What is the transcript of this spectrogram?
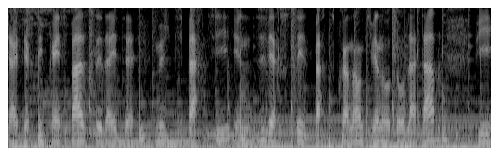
caractéristiques principales, c'est d'être euh, multipartie, une diversité de parties prenantes qui viennent autour de la table, puis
